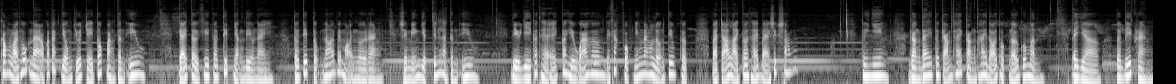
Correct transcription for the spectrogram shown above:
không loại thuốc nào có tác dụng chữa trị tốt bằng tình yêu. Kể từ khi tôi tiếp nhận điều này, tôi tiếp tục nói với mọi người rằng sự miễn dịch chính là tình yêu. Điều gì có thể có hiệu quả hơn để khắc phục những năng lượng tiêu cực và trả lại cơ thể bạn sức sống? Tuy nhiên, gần đây tôi cảm thấy cần thay đổi thuật ngữ của mình. Bây giờ, tôi biết rằng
